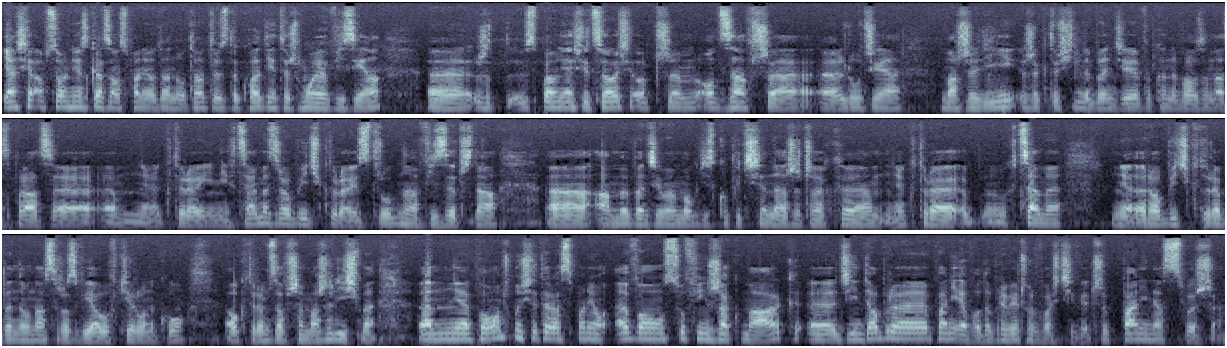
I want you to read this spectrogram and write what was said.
Ja się absolutnie zgadzam z panią Danutą. To jest dokładnie też moja wizja, e, że spełnia się coś, o czym od zawsze e, ludzie marzyli, że ktoś inny będzie wykonywał za nas pracę, której nie chcemy zrobić, która jest trudna, fizyczna, e, a my będziemy mogli skupić się na rzeczach, które chcemy robić, które będą nas rozwijały w kierunku, o którym zawsze marzyliśmy. Połączmy się teraz z panią Ewą Sufin-Jacques-Mark. Dzień dobry, pani Ewo, dobry wieczór właściwie. Czy pani nas słyszy?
